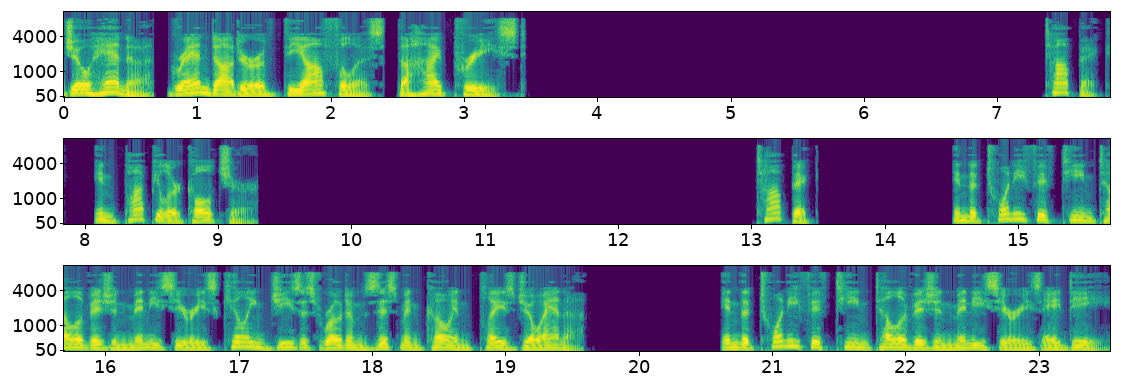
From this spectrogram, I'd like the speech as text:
Johanna, granddaughter of Theophilus, the high priest. In popular culture in the 2015 television miniseries Killing Jesus Rotem Zisman Cohen plays Joanna. In the 2015 television miniseries A.D.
